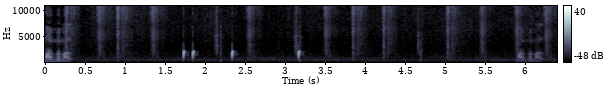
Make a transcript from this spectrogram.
まずまうまずまう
